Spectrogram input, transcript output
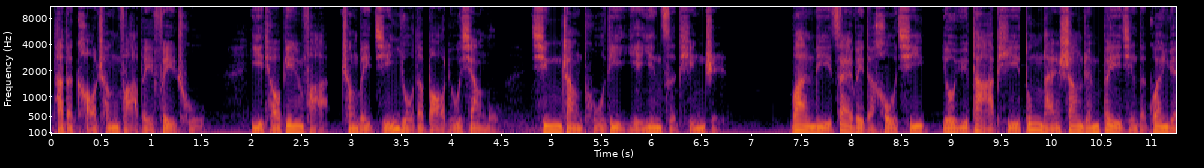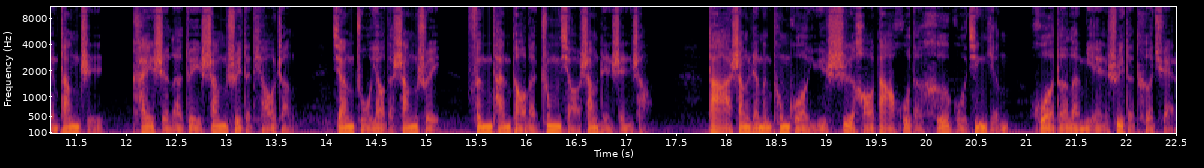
他的考成法被废除，一条鞭法成为仅有的保留项目，清账土地也因此停止。万历在位的后期，由于大批东南商人背景的官员当职，开始了对商税的调整，将主要的商税。分摊到了中小商人身上，大商人们通过与世豪大户的合股经营，获得了免税的特权。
